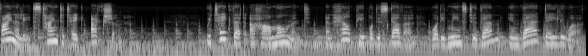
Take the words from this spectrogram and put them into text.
Finally, it's time to take action. We take that aha moment and help people discover what it means to them in their daily work.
